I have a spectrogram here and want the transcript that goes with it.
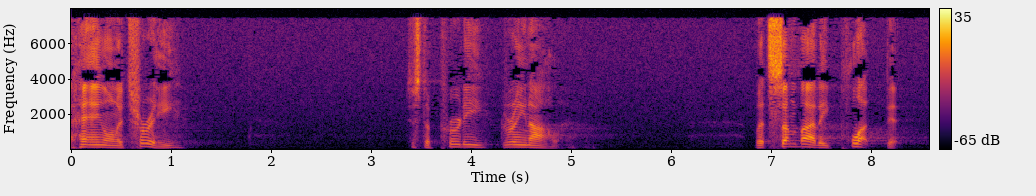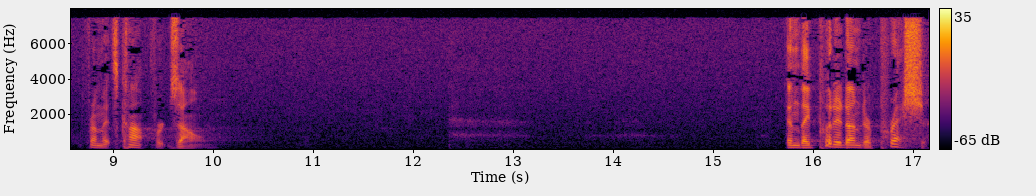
hang on a tree, just a pretty green olive. But somebody plucked it from its comfort zone. And they put it under pressure.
